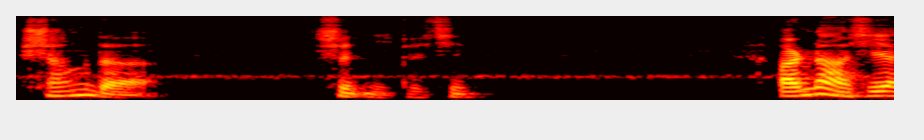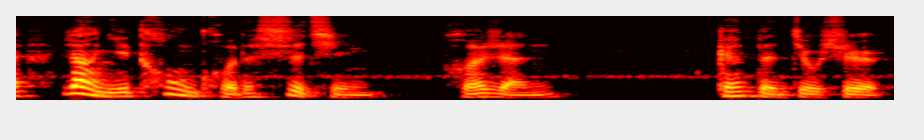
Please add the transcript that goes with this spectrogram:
伤的是你的心。而那些让你痛苦的事情和人，根本就是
